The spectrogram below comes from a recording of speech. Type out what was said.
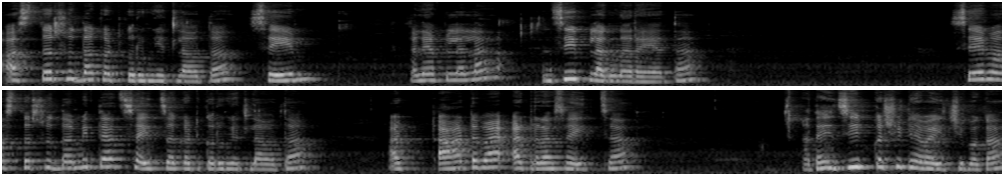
अस्तरसुद्धा कट करून घेतला होता सेम आणि आपल्याला झीप लागणार आहे आता. सेम अस्तरसुद्धा मी त्याच साईजचा कट करून घेतला होता. आठ आठ बाय अठरा साईजचा आता ही झीप कशी ठेवायची बघा.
